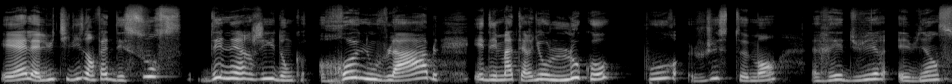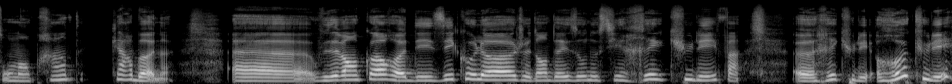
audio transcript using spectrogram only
et elle, elle utilise en fait des sources d'énergie donc renouvelables et des matériaux locaux pour justement réduire eh son empreinte carbone. Euh, vous avez encore euh, des écologes dans des zones aussi reculées, enfin euh, reculées,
